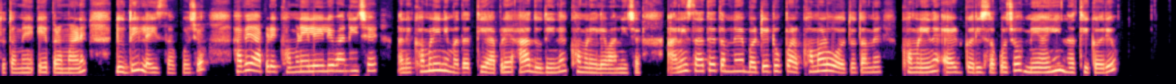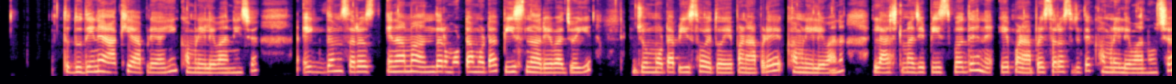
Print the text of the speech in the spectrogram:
તો તમે એ પ્રમાણે દૂધી લઈ શકો છો. હવે આપણે ખમણી લઈ લેવાની છે અને ખમણીની મદદથી આપણે આ દૂધીને ખમણી લેવાની છે. આની સાથે તમને બટેટું પણ ખમણવું હોય તો તમે ખમણીને એડ કરી શકો છો. મેં અહીં નથી કર્યું. તો દૂધીને આખી આપણે અહીં ખમણી લેવાની છે. એકદમ સરસ એનામાં અંદર મોટા મોટા પીસ ન રહેવા જોઈએ. જો મોટા પીસ હોય તો એ પણ આપણે ખમણી લેવાના. લાસ્ટમાં જે પીસ વધે ને એ પણ આપણે સરસ રીતે ખમણી લેવાનું છે.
